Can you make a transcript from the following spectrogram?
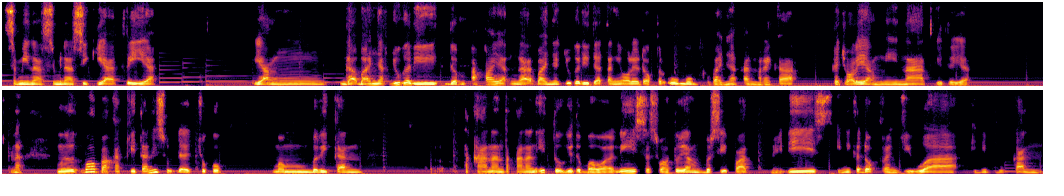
seminar-seminar psikiatri ya yang nggak banyak juga di apa ya nggak banyak juga didatangi oleh dokter umum kebanyakan mereka kecuali yang minat gitu ya. Nah, menurutmu apakah kita ini sudah cukup memberikan eh, tekanan-tekanan itu gitu bahwa ini sesuatu yang bersifat medis, ini kedokteran jiwa, ini bukan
